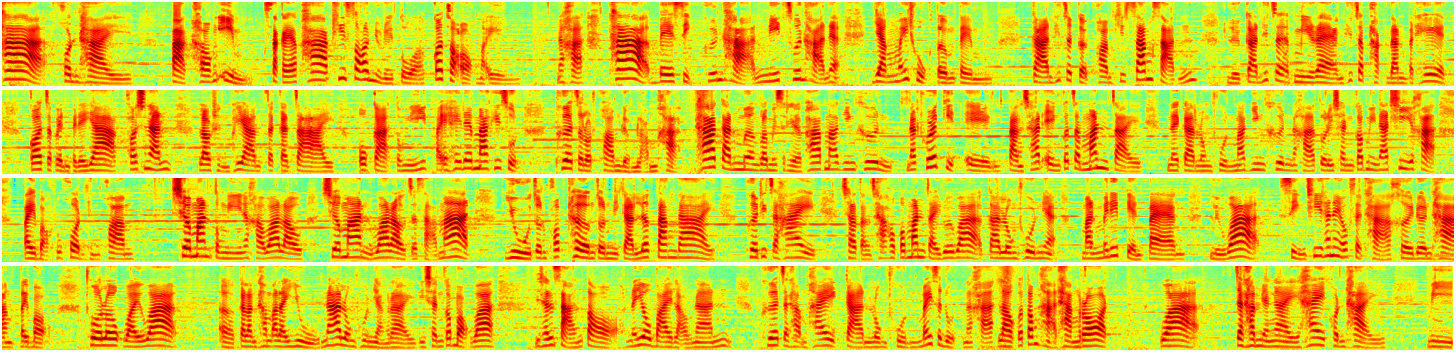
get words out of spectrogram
ถ้าคนไทยปากท้องอิ่ม ศักยภาพที่ซ่อนอยู่ในตัวก็จะออกมาเองนะคะ ถ้าเบสิกพื้นฐานนิดพื้นฐานเนี่ยยังไม่ถูกเติมเต็ม การที่จะเกิดความคิดสร้างสรรค์ หรือการที่จะมีแรงที่จะผลักดันประเทศก็จะเป็นไปได้ยาก เพราะฉะนั้นเราถึงพยายามจะกระจายโอกาสตรงนี้ไปให้ได้มากที่สุด เพื่อจะลดความเหลื่อมล้ำค่ะ ถ้าการเมืองเรามีเสถียรภาพมากยิ่งขึ้น นักธุรกิจเอง ต่างชาติเองก็จะมั่นใจในการลงทุนมากยิ่งขึ้นนะคะ ตัวดิฉันก็มีหน้าที่ค่ะ ไปบอกทุกคนถึงความเชื่อมั่นตรงนี้นะคะ ว่าเราเชื่อมั่นว่าเราจะสามารถอยู่จนครบเทอมจนมีการเลือกตั้งได้ เพื่อที่จะให้ชาวต่างชาติเขาก็มั่นใจด้วยว่าการลงทุนเนี่ยมันไม่ได้เปลี่ยนแปลง หรือว่าสิ่งที่ท่านนายกเศรษฐาเคยเดินทางไปบอก ทั่วโลกไว้ว่ากำลังทำอะไรอยู่ น่าลงทุนอย่างไร ดิฉันก็บอกว่าดิฉันสารต่อนโยบายเหล่านั้น เพื่อจะทำให้การลงทุนไม่สะดุดนะคะ เราก็ต้องหาทางรอดว่าจะทำยังไงให้คนไทยมี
